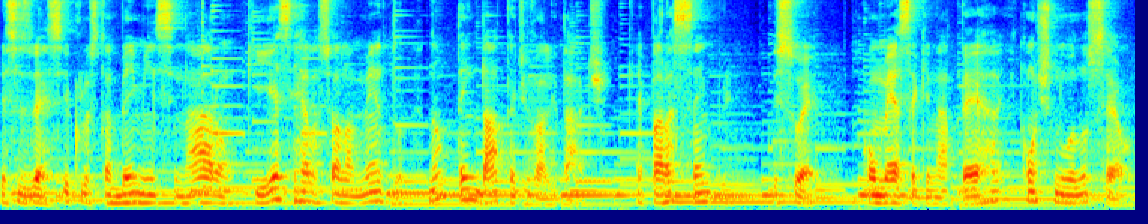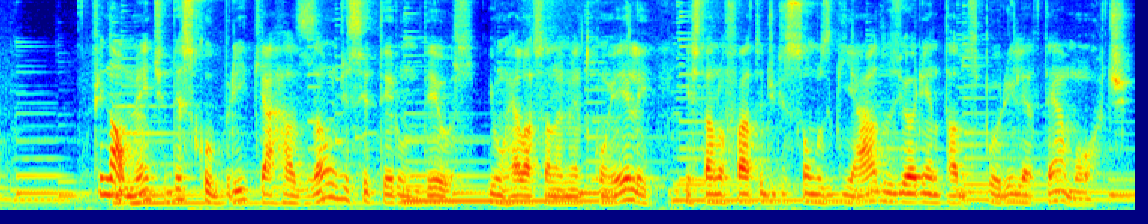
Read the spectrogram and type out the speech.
Esses versículos também me ensinaram que esse relacionamento não tem data de validade, é para sempre. Isso é, começa aqui na terra e continua no céu. Finalmente descobri que a razão de se ter um Deus e um relacionamento com Ele está no fato de que somos guiados e orientados por Ele até a morte.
